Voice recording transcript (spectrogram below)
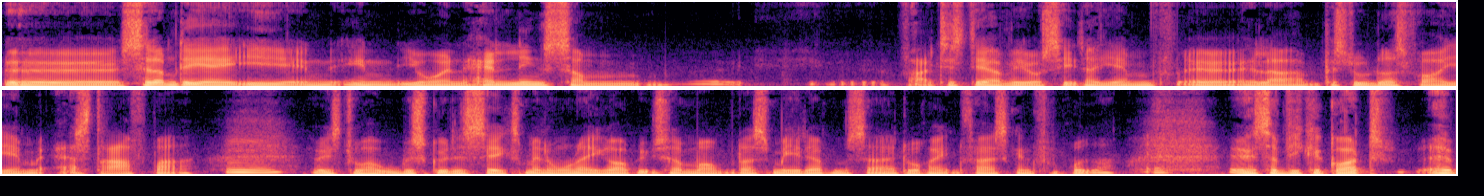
Øh, selvom det er i en, en, jo en handling, som faktisk det har vi jo set herhjemme, øh, eller besluttet os for herhjemme, er strafbar. Mm. Hvis du har ubeskyttet sex med nogen, der ikke oplyser dem om, der smitter dem, så er du rent faktisk en forbryder. Ja. Øh, så vi kan godt øh,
